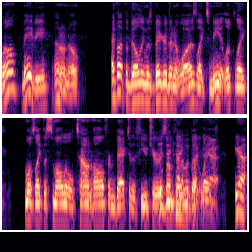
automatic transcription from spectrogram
Well, maybe. I don't know. I thought the building was bigger than it was. Like to me, it looked like almost like the small little town hall from Back to the Future or It something. kind of but like, that, yeah.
